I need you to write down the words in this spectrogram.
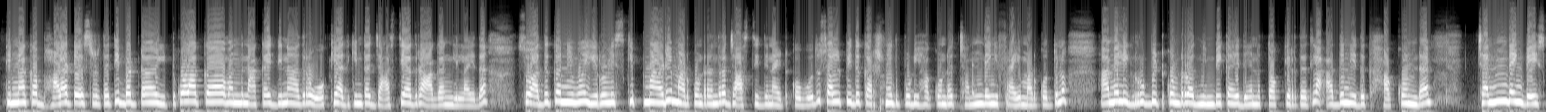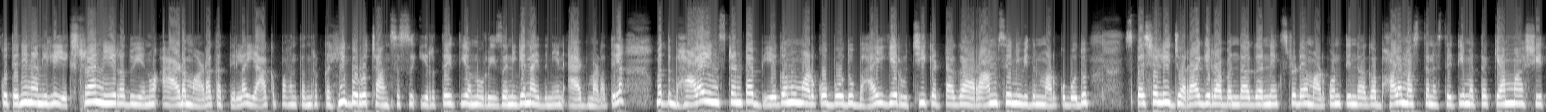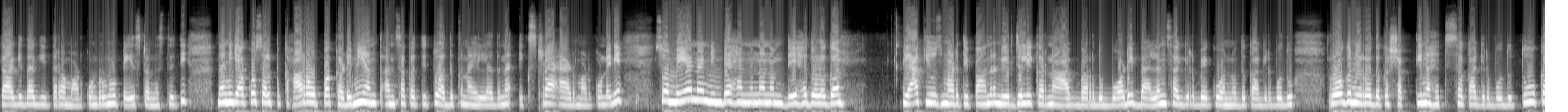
ತಿನ್ನಕ್ಕೆ ಭಾಳ ಟೇಸ್ಟ್ ಇರ್ತೈತಿ ಬಟ್ ಇಟ್ಕೊಳಕ್ಕೆ ಒಂದು ನಾಲ್ಕೈದು ದಿನ ಆದ್ರೆ ಓಕೆ ಅದಕ್ಕಿಂತ ಜಾಸ್ತಿ ಆದ್ರೆ ಆಗಂಗಿಲ್ಲ ಇದು. ಸೊ ಅದಕ್ಕೆ ನೀವು ಈರುಳ್ಳಿ ಸ್ಕಿಪ್ ಮಾಡಿ ಮಾಡ್ಕೊಂಡ್ರಂದ್ರೆ ಜಾಸ್ತಿ ದಿನ ಇಟ್ಕೋಬೋದು. ಸ್ವಲ್ಪ ಇದಕ್ಕೆ ಅರ್ಶಿನದ ಪುಡಿ ಹಾಕೊಂಡು ಚಂದಂಗಿ ಫ್ರೈ ಮಾಡ್ಕೊತನು. ಆಮೇಲೆ ಈಗ ರುಬ್ಬಿಟ್ಕೊಂಡ್ರು ಅದು ನಿಂಬಿಕಾಯಿ ಇದೇನು ತೊಕ್ಕಿರ್ತೈತಲ್ಲ ಅದನ್ನ ಇದಕ್ಕೆ ಹಾಕೊಂಡು ಚಂದಂಗೆ ಬೇಯಿಸ್ಕೊತೇನೆ, ನಾನು ಇಲ್ಲಿ ಎಕ್ಸ್ಟ್ರಾ ನೀರದು ಏನು ಆ್ಯಡ್ ಮಾಡಕತ್ತಿಲ್ಲ. ಯಾಕಪ್ಪ ಅಂತಂದ್ರೆ ಕಹಿ ಬರೋ ಚಾನ್ಸಸ್ ಇರ್ತೈತಿ ಅನ್ನೋ ರೀಸನಿಗೆ ನಾ ಇದನ್ನೇನು ಆ್ಯಡ್ ಮಾಡತ್ತಿಲ್ಲ. ಮತ್ತು ಭಾಳ ಇನ್ಸ್ಟಂಟ ಬೇಗನೂ ಮಾಡ್ಕೋಬೋದು, ಬಾಯಿಗೆ ರುಚಿ ಕೆಟ್ಟಾಗ ಆರಾಮ್ಸೆ ನೀವು ಇದನ್ನು ಮಾಡ್ಕೋಬೋದು. ಸ್ಪೆಷಲಿ ಜ್ವರ ಗಿರ ಬಂದಾಗ ನೆಕ್ಸ್ಟ್ ಡೇ ಮಾಡ್ಕೊಂಡು ತಿಂದಾಗ ಭಾಳ ಮಸ್ತ್ ಅನಿಸ್ತೈತಿ. ಮತ್ತು ಕೆಮ್ಮ, ಶೀತ ಆಗಿದ್ದಾಗ ಈ ಥರ ಮಾಡ್ಕೊಂಡ್ರು ಟೇಸ್ಟ್ ಅನಿಸ್ತೈತಿ. ನನಗೆ ಯಾಕೋ ಸ್ವಲ್ಪ ಖಾರ ಉಪ್ಪ ಕಡಿಮೆ ಅಂತ ಅನ್ಸಕತ್ತಿತ್ತು. ಅದಕ್ಕೆ ನಾ ಇಲ್ಲ ಅದನ್ನು ಎಕ್ಸ್ಟ್ರಾ ಆ್ಯಡ್ ಮಾಡ್ಕೊಂಡೇನಿ. ಸೊ ಮೇನ್ ನಿಂಬೆ ಹಣ್ಣನ್ನು ನಮ್ಮ ದೇಹದೊಳಗೆ ಯಾಕೆ ಯೂಸ್ ಮಾಡ್ತೀಪ್ಪ ಅಂದ್ರೆ ನಿರ್ಜಲೀಕರಣ ಆಗಬಾರ್ದು ಬಾಡಿ ಬ್ಯಾಲೆನ್ಸ್ ಆಗಿರಬೇಕು ಅನ್ನೋದಕ್ಕಾಗಿರ್ಬೋದು, ರೋಗ ನಿರೋಧಕ ಶಕ್ತಿನ ಹೆಚ್ಚಿಸೋಕ್ಕಾಗಿರ್ಬೋದು, ತೂಕ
